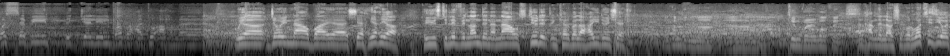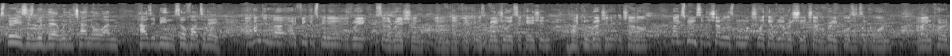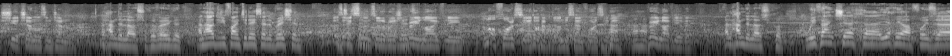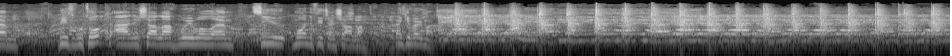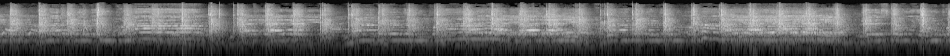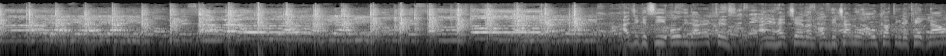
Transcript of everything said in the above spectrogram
والسبيل للجليل بضعة أحمد. We are joined now by uh, Sheikh Yahya, who used to live in London and now student in Karbala. How are you doing, Sheikh? Alhamdulillah, um, doing very well, thanks. Alhamdulillah, shukr. What is your experiences with the with the channel and how's it been so far today? Alhamdulillah, I think it's been a, a great celebration and I think it was a very joyous occasion. I congratulate the channel. My experience at the channel has been much like every other Shia channel, very positive one, and I encourage Shia channels in general. Alhamdulillah, shukr. Very good. And how did you find today's celebration? It was an excellent celebration, Good. very lively. A lot of Farsi, I don't happen to understand Farsi, but very lively event. Alhamdulillah, shukr. We thank Sheikh uh, Yahya for his um, beautiful talk, and inshallah, we will um, see you more in the future, inshallah. Thank you very much. As you can see, all the directors and the head chairman of the channel are all cutting the cake now,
